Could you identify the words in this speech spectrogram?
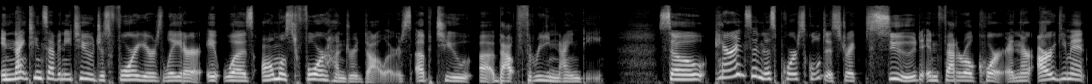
In 1972, just four years later, it was almost $400, up to uh, about 390. so, parents in this poor school district sued in federal court, and their argument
